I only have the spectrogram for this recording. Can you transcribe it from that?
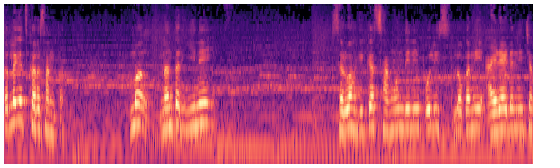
तर लगेच खरं सांगतात. मग नंतर हिने सर्व हकीकत सांगून दिली. पोलीस लोकांनी आयड्याडनीच्या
